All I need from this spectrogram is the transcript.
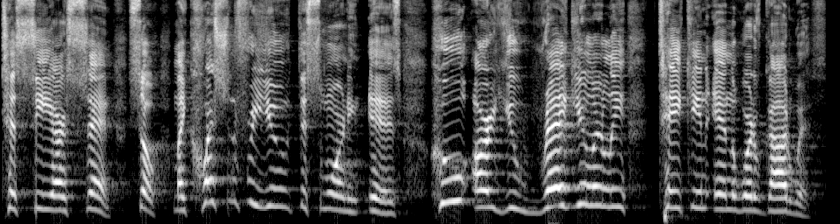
to see our sin. So, my question for you this morning is who are you regularly taking in the Word of God with?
